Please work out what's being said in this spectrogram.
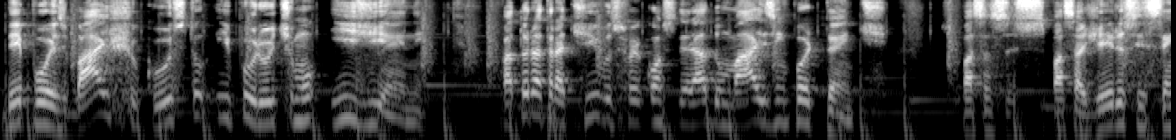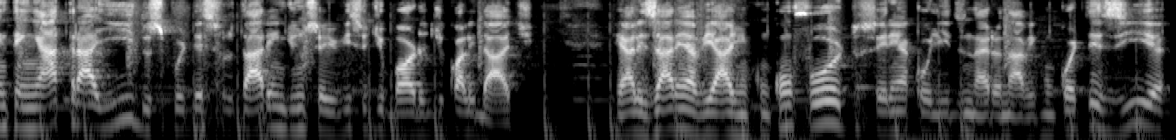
Depois, baixo custo. E por último, higiene. O fator atrativos foi considerado o mais importante. Os passageiros se sentem atraídos por desfrutarem de um serviço de bordo de qualidade realizarem a viagem com conforto, serem acolhidos na aeronave com cortesia,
